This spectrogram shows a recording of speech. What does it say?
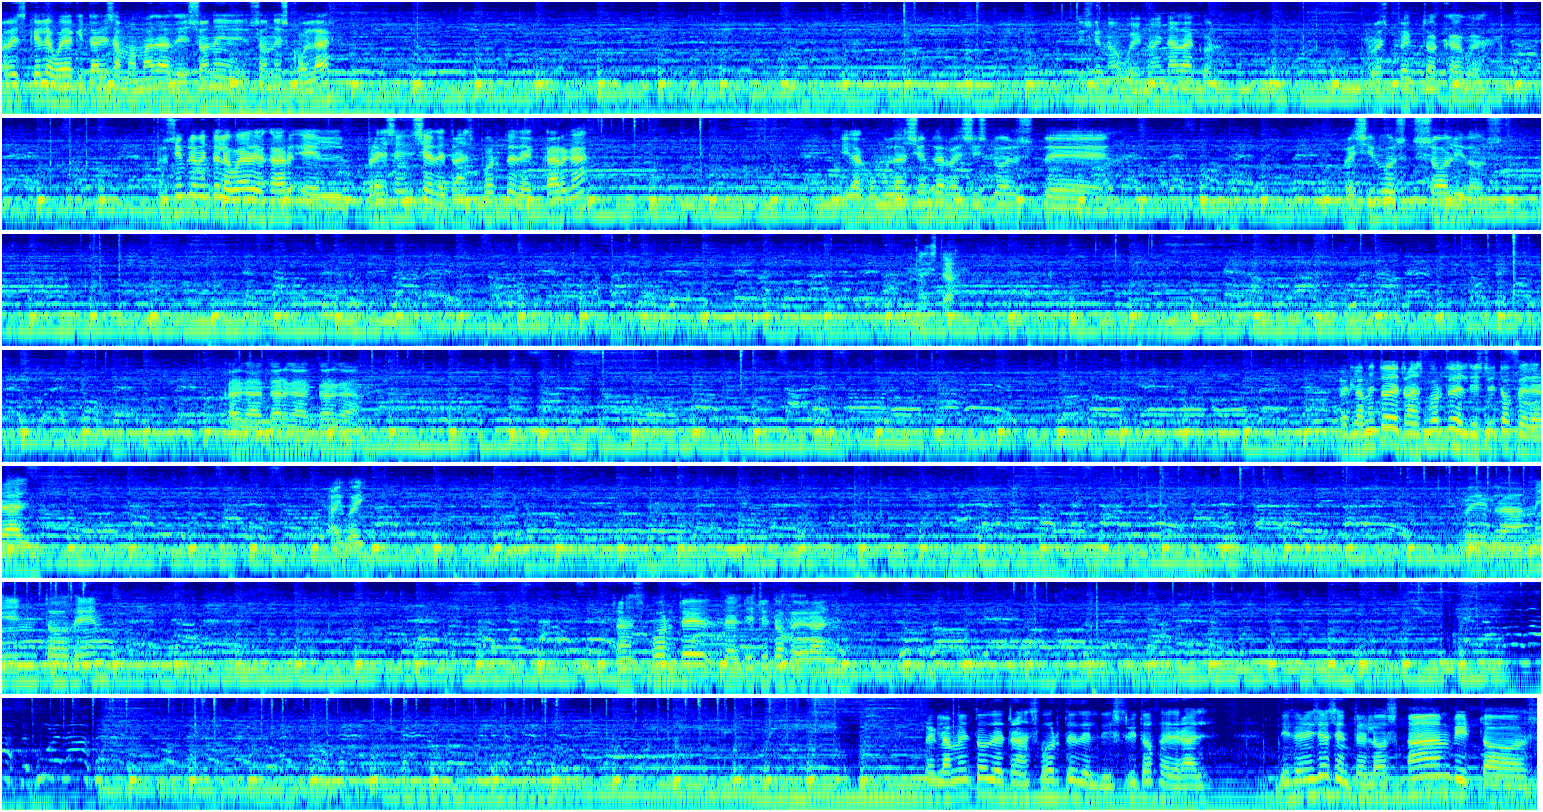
¿Sabes qué? Le voy a quitar esa mamada de zona, zona escolar. Es que no, güey, no hay nada con respecto acá, güey. Pues simplemente le voy a dejar el presencia de transporte de carga y la acumulación de residuos de residuos sólidos. Transporte del Distrito Federal. Reglamento de transporte del Distrito Federal. Diferencias entre los ámbitos.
